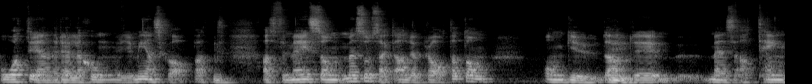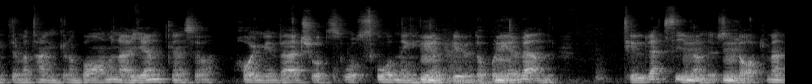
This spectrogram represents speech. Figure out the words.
återigen relation och gemenskap. Att, att för mig som, men som sagt aldrig pratat om, om Gud, aldrig men så har tänkt de här tankarna och banorna. Egentligen så har ju min världsåskådning helt blivit upp och nervänd till rätt sida nu såklart. Men,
